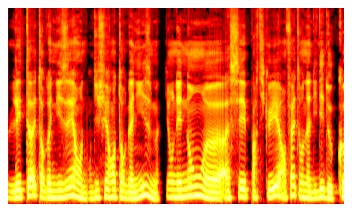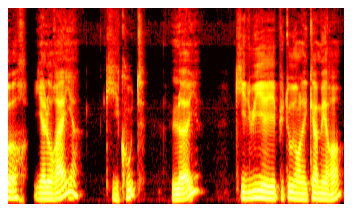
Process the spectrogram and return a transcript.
L'État est organisé en différents organismes qui ont des noms euh, assez particuliers. En fait, on a l'idée de corps. Il y a l'oreille qui écoute, l'œil qui lui est plutôt dans les caméras.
